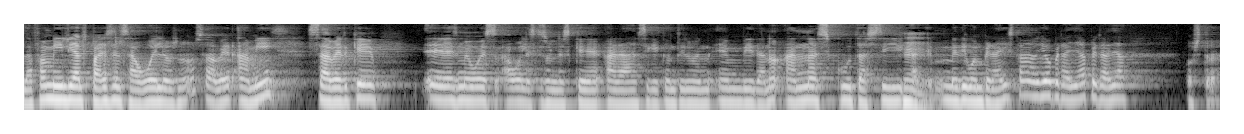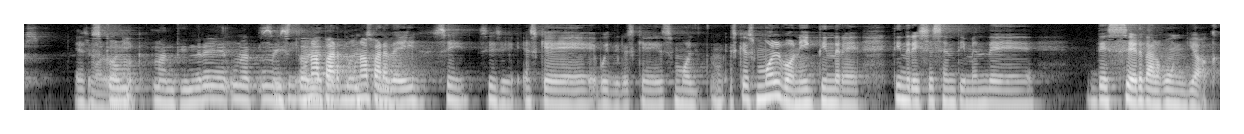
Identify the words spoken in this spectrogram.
la família, els pares, els abuelos, no? Saber, a mi, saber que les meues abueles, que són les que ara sí que continuen en vida, no? han nascut així, mm. me diuen per ahí està jo, per allà, per allà. Ostres, és, és com bonic. mantindre una, una sí, història una part, una part d'ell, sí, sí, sí. És que, vull dir, és que és molt, és que és molt bonic tindre, tindre aquest sentiment de, de ser d'algun lloc.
